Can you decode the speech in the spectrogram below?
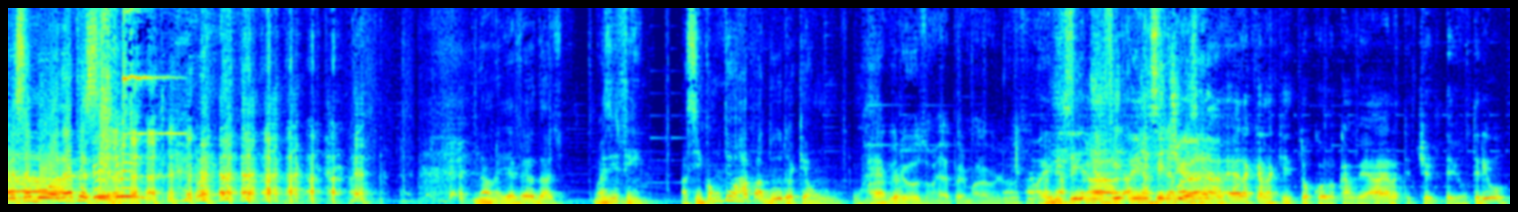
Essa é boa, né, PC? Não, é verdade. Mas enfim, assim como tem o Rapadura, que é um, um rapper. maravilhoso, um rapper maravilhoso. A A minha filha- minha a- filha- a a minha filha é Diana rapper. era aquela que tocou no KVA, ela te- te- teve um trio?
